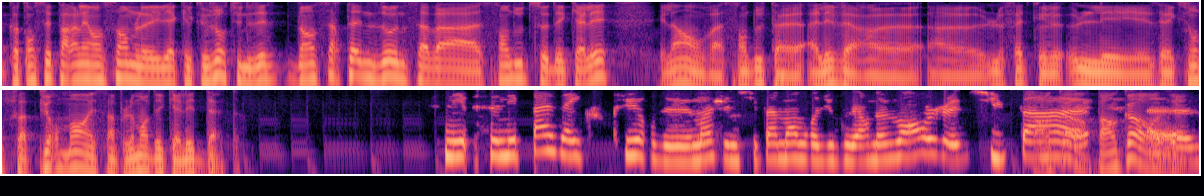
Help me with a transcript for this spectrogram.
quand on s'est parlé ensemble il y a quelques jours, tu nous disais dans certaines zones ça va sans doute se décaler, et là on va sans doute aller vers le fait que les élections soient purement et simplement décalées de date ce n'est pas à exclure de. Moi, je ne suis pas membre du gouvernement, je ne suis pas. Pas encore, pas encore. Euh,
